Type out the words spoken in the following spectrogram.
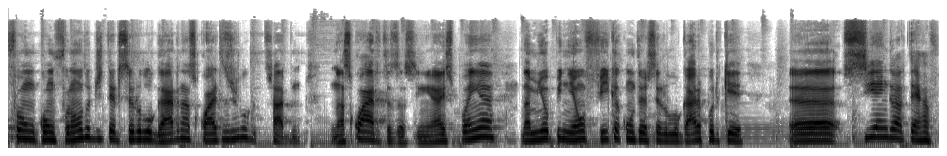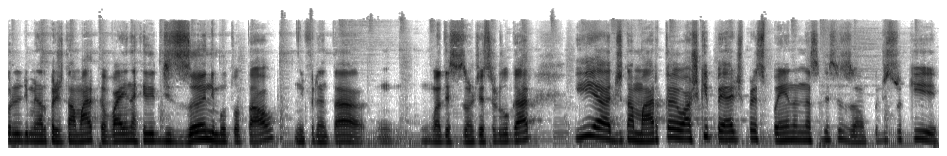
foi um confronto de terceiro lugar nas quartas de sabe? Nas quartas, assim. A Espanha, na minha opinião, fica com o terceiro lugar porque eh, se a Inglaterra for eliminada para a Dinamarca, vai naquele desânimo total enfrentar um- uma decisão de terceiro lugar. E a Dinamarca, eu acho que perde para a Espanha nessa decisão. Por isso que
